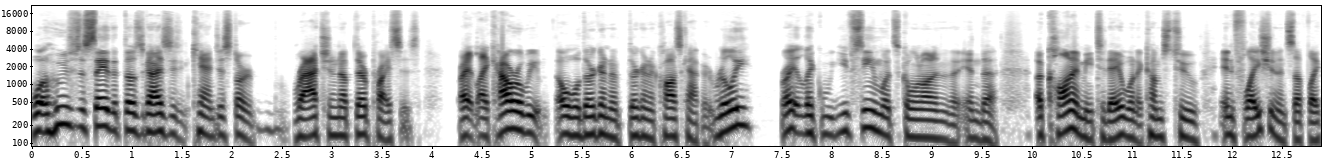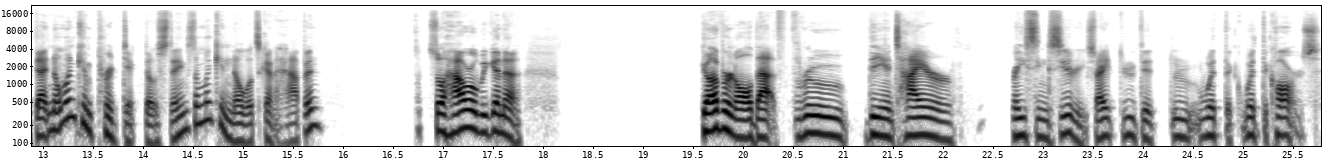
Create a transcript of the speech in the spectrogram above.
Well, who's to say that those guys can't just start ratcheting up their prices, right? Like, how are we? Oh, well, they're gonna they're gonna cost cap it, really, right? Like, you've seen what's going on in the in the economy today when it comes to inflation and stuff like that. No one can predict those things. No one can know what's gonna happen. So, how are we gonna govern all that through the entire racing series, right? Through the through with the with the cars.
